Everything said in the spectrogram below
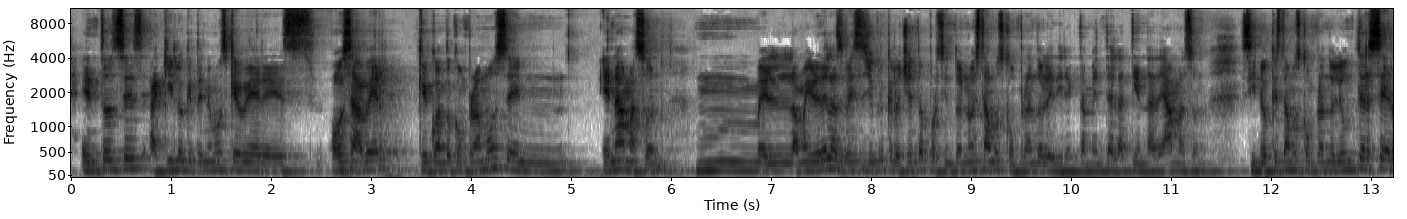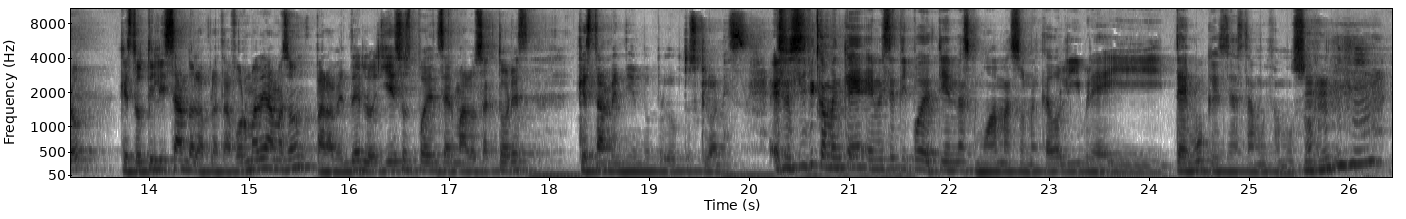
Entonces, aquí lo que tenemos que ver es, o saber que cuando compramos en, en Amazon, mm, la mayoría de las veces, yo creo que el 80% no estamos comprándole directamente a la tienda de Amazon, sino que estamos comprándole a un tercero que está utilizando la plataforma de Amazon para venderlo y esos pueden ser malos actores que están vendiendo productos clones. Específicamente en este tipo de tiendas como Amazon, Mercado Libre y Temu, que ya está muy famoso,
